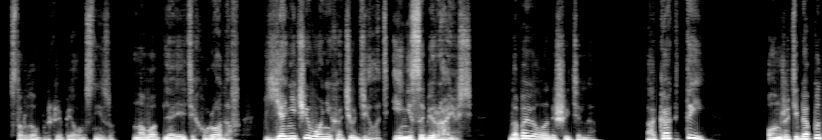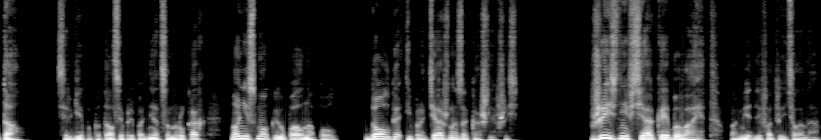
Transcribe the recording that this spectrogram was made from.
— с трудом прохрипел он снизу. «Но вот для этих уродов я ничего не хочу делать и не собираюсь», — добавил он решительно. «А как ты? Он же тебя пытал». Сергей попытался приподняться на руках, но не смог и упал на пол, долго и протяжно закашлившись. «В жизни всякое бывает», — помедлив ответила она.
